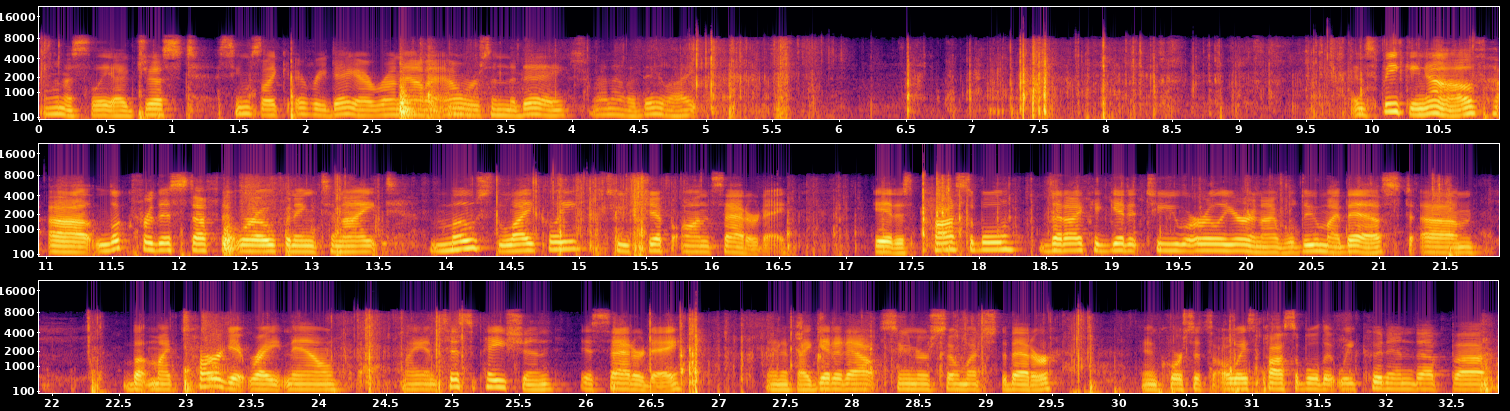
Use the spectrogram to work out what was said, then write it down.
honestly I just seems like every day I run out of hours in the day. Run out of daylight. And speaking of, uh, look for this stuff that we're opening tonight, most likely to ship on Saturday. It is possible that I could get it to you earlier, and I will do my best. Um, but my target right now, my anticipation is Saturday. And if I get it out sooner, so much the better. And of course, it's always possible that we could end up uh,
